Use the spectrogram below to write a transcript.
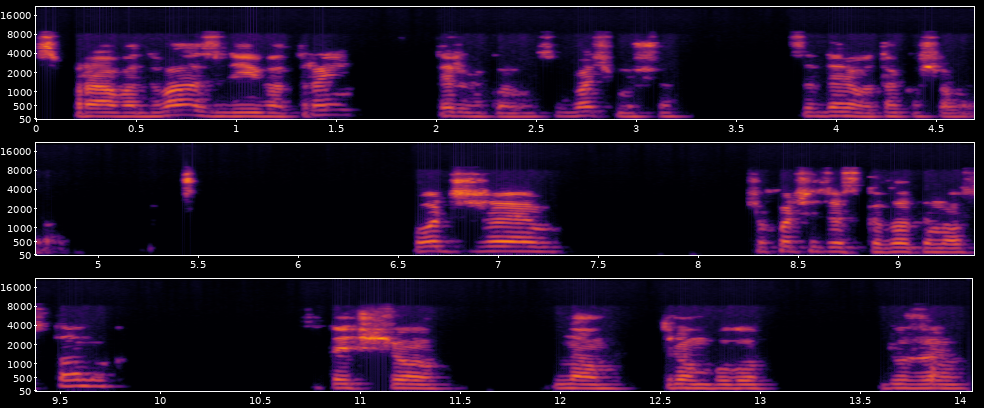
справа 2, зліва 3 теж виконується. Бачимо, що це дерево також овале. Отже, що хочеться сказати наостанок, це те, що нам трьом було дуже,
